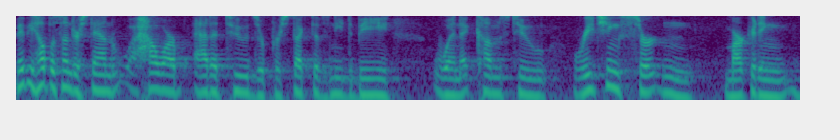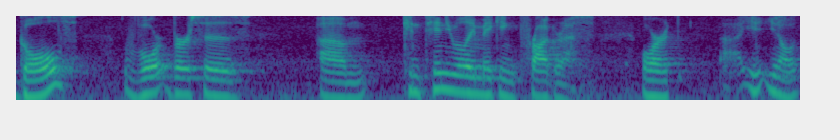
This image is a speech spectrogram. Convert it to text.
maybe help us understand how our attitudes or perspectives need to be when it comes to reaching certain marketing goals versus um, continually making progress or uh, you, you know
